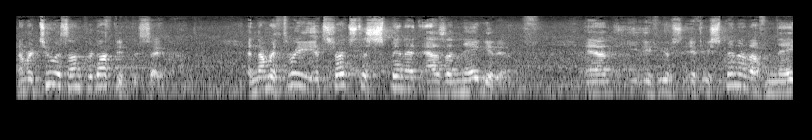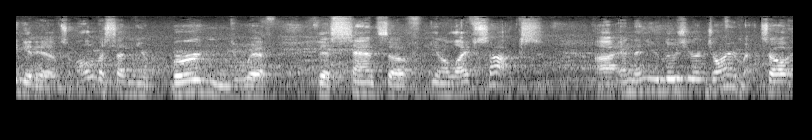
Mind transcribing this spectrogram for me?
Number two, it's unproductive to say that. And number three, it starts to spin it as a negative. And if you, if you spin enough negatives, all of a sudden you're burdened with this sense of, you know, life sucks. Uh, and then you lose your enjoyment. So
